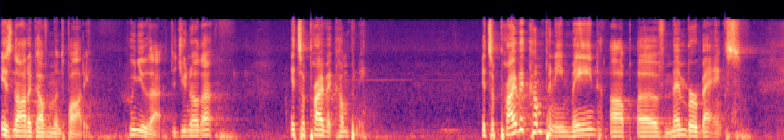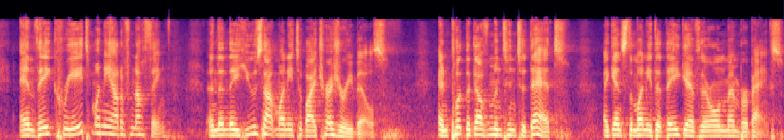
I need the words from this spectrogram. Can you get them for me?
is not a government body. Who knew that? Did you know that? It's a private company. It's a private company made up of member banks. And they create money out of nothing, and then they use that money to buy treasury bills and put the government into debt against the money that they give their own member banks.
